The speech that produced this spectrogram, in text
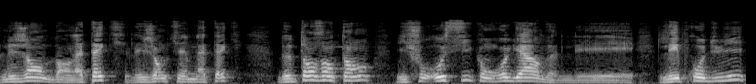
les gens dans la tech, les gens qui aiment la tech, de temps en temps, il faut aussi qu'on regarde les, les produits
